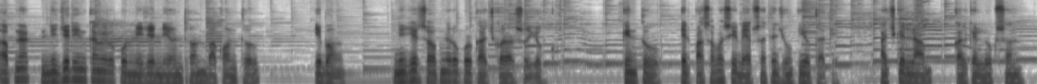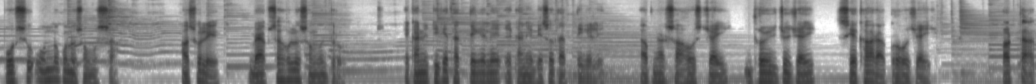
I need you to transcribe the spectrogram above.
আপনার নিজের ইনকামের ওপর নিজের নিয়ন্ত্রণ বা কন্ট্রোল এবং নিজের স্বপ্নের ওপর কাজ করার সুযোগ। কিন্তু এর পাশাপাশি ব্যবসাতে ঝুঁকিও থাকে। আজকের লাভ, কালকের লোকসান, পরশু অন্য কোনো সমস্যা। আসলে ব্যবসা হলো সমুদ্র। এখানে টিকে থাকতে গেলে, এখানে বেঁচে থাকতে গেলে আপনার সাহস চাই, ধৈর্য চাই, শেখার আগ্রহ চাই। অর্থাৎ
